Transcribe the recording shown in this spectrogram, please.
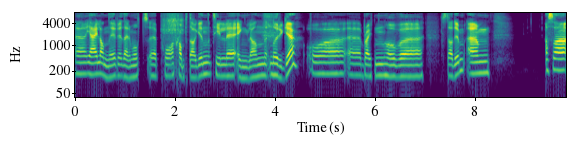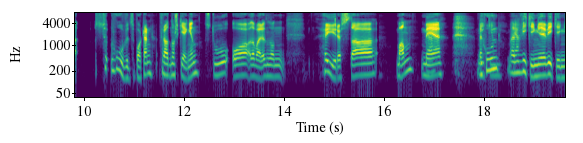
Eh, Jeg lander derimot eh, på kampdagen til England-Norge på eh, Brighton Hove Stadium. Um, altså, hovedsupporteren fra den norske gjengen sto og Det var en sånn høyrøsta mann med med Viking, horn, med ja. viking, viking,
